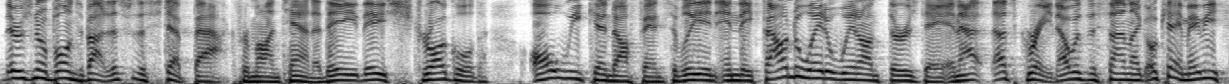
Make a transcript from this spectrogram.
there's no bones about it. This was a step back for Montana. They they struggled all weekend offensively, and, and they found a way to win on Thursday, and that that's great. That was the sign, like okay, maybe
